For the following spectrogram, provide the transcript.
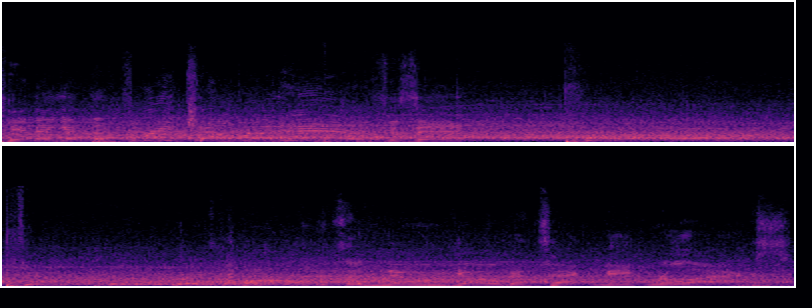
He may get the three count right here. This is it. It's a new yoga technique. Relax.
